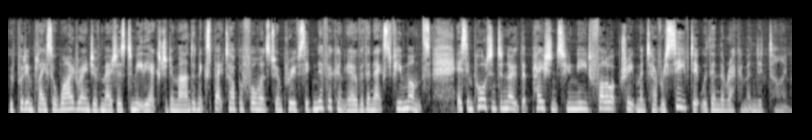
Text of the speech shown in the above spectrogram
We've put in place a wide range of measures to meet the extra demand and expect our performance to improve significantly over the next few months. It's important to note that patients who need follow up treatment have received it within the recommended time.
